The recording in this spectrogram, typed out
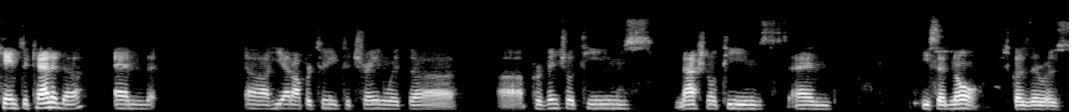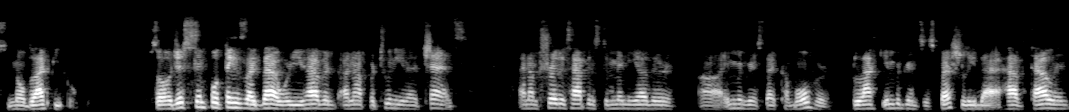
came to Canada and uh, he had opportunity to train with uh, uh, provincial teams, national teams, and he said no, because there was no black people. So just simple things like that, where you have an, an opportunity and a chance, and I'm sure this happens to many other uh, immigrants that come over, black immigrants especially that have talent,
